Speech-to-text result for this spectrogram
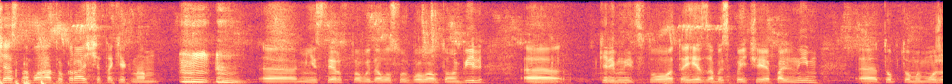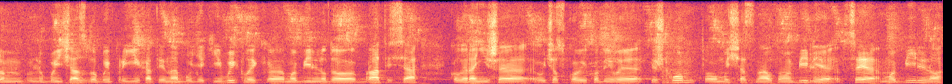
Зараз набагато краще, так як нам е, міністерство видало службовий автомобіль, е, керівництво ОТГ забезпечує пальним. е, Тобто ми можемо в будь-який час доби приїхати на будь-який виклик, мобільно добратися Коли раніше участкові ходили пішком, то ми зараз на автомобілі все мобільно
